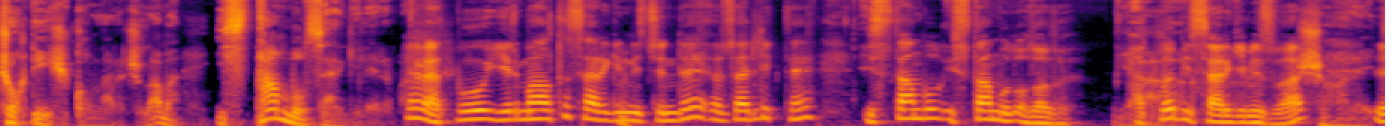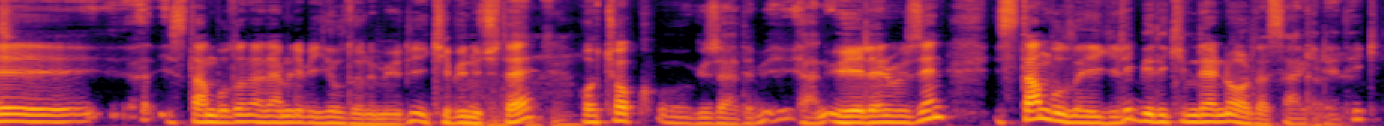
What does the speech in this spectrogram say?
Çok değişik konular açıldı ama İstanbul sergileri var. Evet bu 26 serginin içinde özellikle İstanbul İstanbul olalı Ya, adlı bir sergimiz var. şahaneydi. Ee, İstanbul'un önemli bir yıl dönümüydü 2003'te. O çok güzeldi. Yani üyelerimizin İstanbul'la ilgili birikimlerini orada sergiledik.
